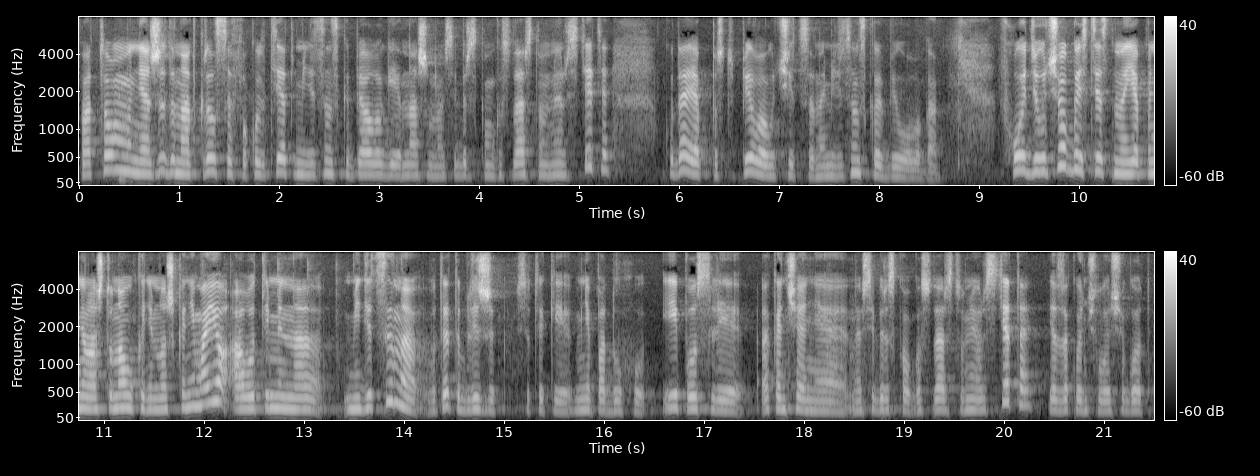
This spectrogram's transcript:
Потом неожиданно открылся факультет медицинской биологии в нашем Новосибирском государственном университете, куда я поступила учиться на медицинского биолога. В ходе учебы, естественно, я поняла, что наука немножко не мое, а вот именно медицина, вот это ближе все-таки мне по духу. И после окончания Новосибирского государственного университета, я закончила еще год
